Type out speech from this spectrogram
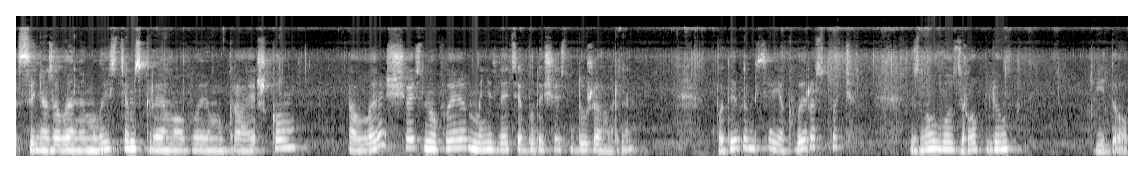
синьо-зеленим листям, з кремовим краєшком. Але щось нове, мені здається, буде щось дуже гарне. Подивимося, як виростуть. Знову зроблю відео.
